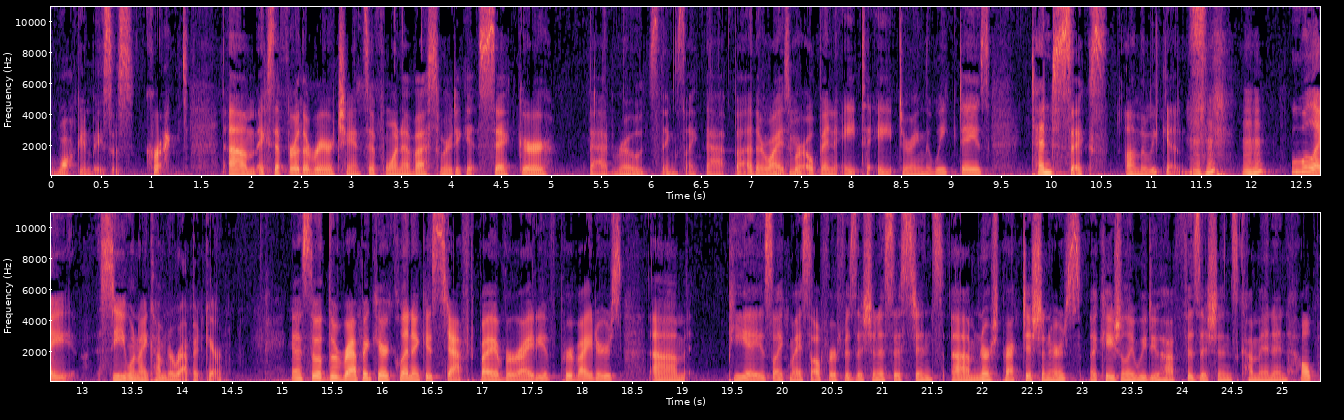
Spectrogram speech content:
walk-in basis. Correct. Um, except for the rare chance if one of us were to get sick or bad roads, things like that. But otherwise, mm-hmm. we're open eight to eight during the weekdays, ten to six on the weekends. Mm-hmm. Mm-hmm. Who will I see when I come to Rapid Care? Yeah, so the Rapid Care Clinic is staffed by a variety of providers. Um, PAs like myself or physician assistants, um, nurse practitioners. Occasionally, we do have physicians come in and help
